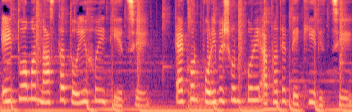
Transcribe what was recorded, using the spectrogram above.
এই তো আমার নাস্তা তৈরি হয়ে গিয়েছে। এখন পরিবেশন করে আপনাদের দেখিয়ে দিচ্ছি।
